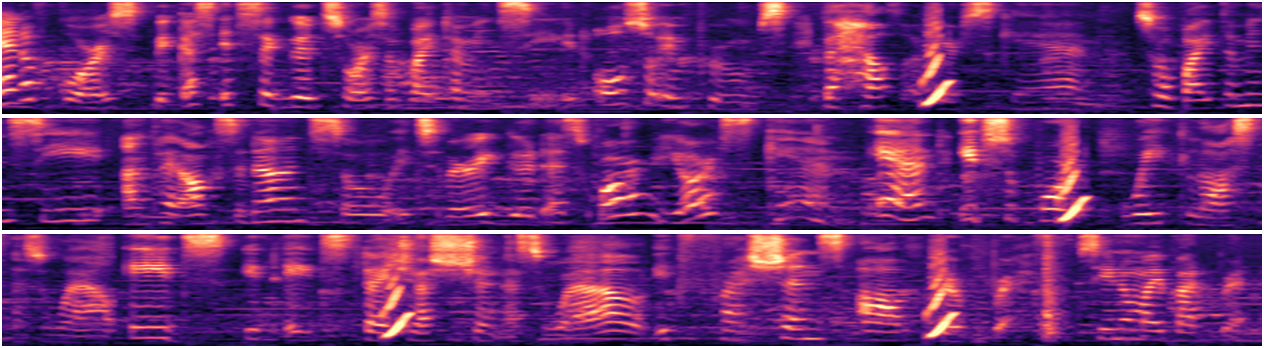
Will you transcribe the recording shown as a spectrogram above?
And of course, because it's a good source of vitamin C, it also improves the health of your skin. So vitamin C, antioxidants, so it's very good as for your skin. And it supports weight loss as well. Aids, it aids digestion as well. It freshens up your breath. Sino may bad breath?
